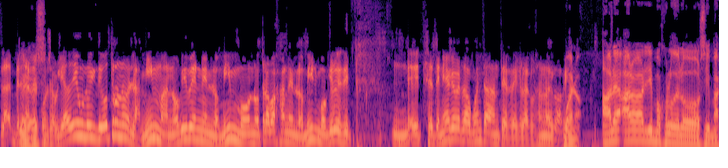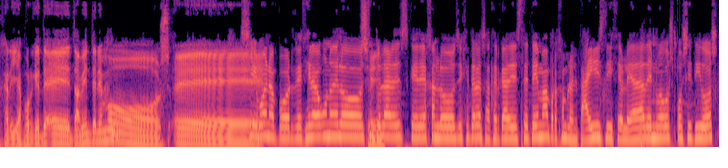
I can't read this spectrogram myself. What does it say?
La, responsabilidad de uno y de otro no es la misma, no viven en lo mismo, no trabajan en lo mismo. Quiero decir, mm, eh, se tenía que haber dado cuenta antes de que la cosa no iba bien. Bueno, ahora, ahora iremos con lo de los sin mascarillas, porque te- eh, también tenemos... eh, Sí, bueno, por decir alguno de los Sí. titulares que dejan los digitales acerca de este tema, por ejemplo, el país dice oleada de nuevos positivos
